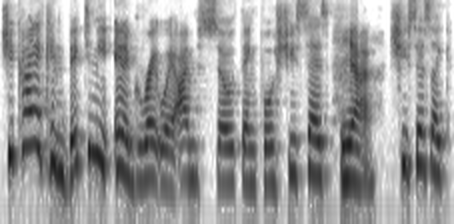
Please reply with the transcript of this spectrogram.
she kind of convicted me in a great way. I'm so thankful. She says Yeah. she says like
